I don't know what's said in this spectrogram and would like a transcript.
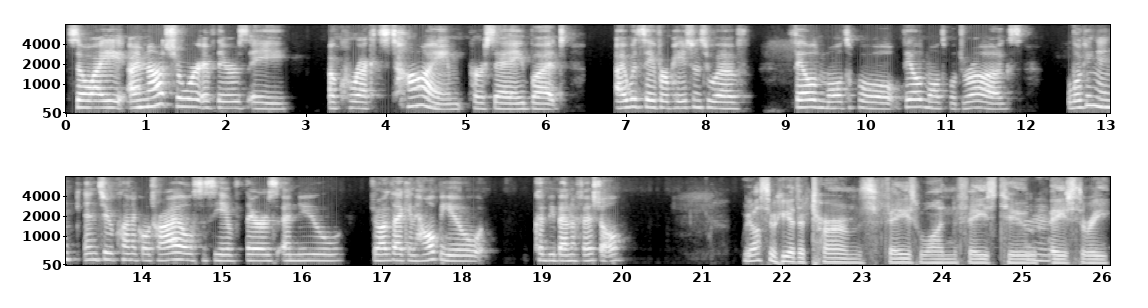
So I I'm not sure if there's a a correct time per se, but I would say for patients who have failed multiple failed multiple drugs, looking in, into clinical trials to see if there's a new drug that can help you could be beneficial. We also hear the terms phase one, phase 2 mm-hmm. phase three.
